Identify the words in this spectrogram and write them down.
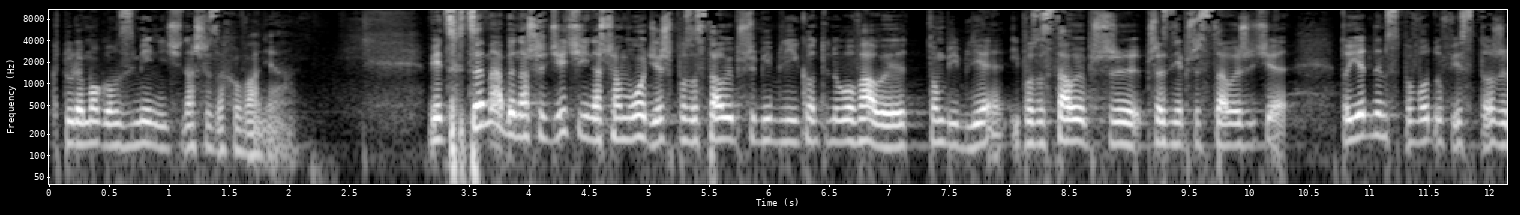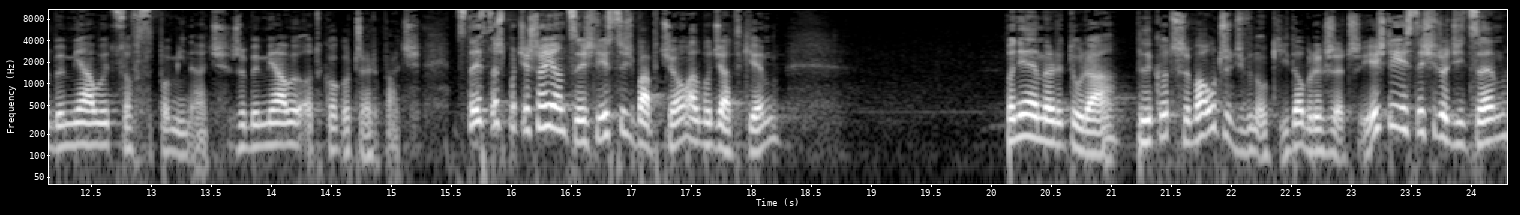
które mogą zmienić nasze zachowania. Więc chcemy, aby nasze dzieci i nasza młodzież pozostały przy Biblii i kontynuowały tą Biblię i pozostały przy, przez nie przez całe życie, to jednym z powodów jest to, żeby miały co wspominać, żeby miały od kogo czerpać. Więc to jest też pocieszające, jeśli jesteś babcią albo dziadkiem, to nie emerytura, tylko trzeba uczyć wnuki dobrych rzeczy. Jeśli jesteś rodzicem,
